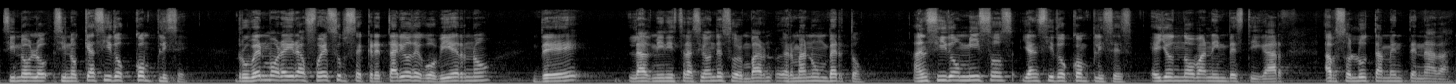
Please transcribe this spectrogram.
sino, sino que ha sido cómplice. Rubén Moreira fue subsecretario de gobierno de la administración de su hermano Humberto. Han sido omisos y han sido cómplices. Ellos no van a investigar absolutamente nada.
